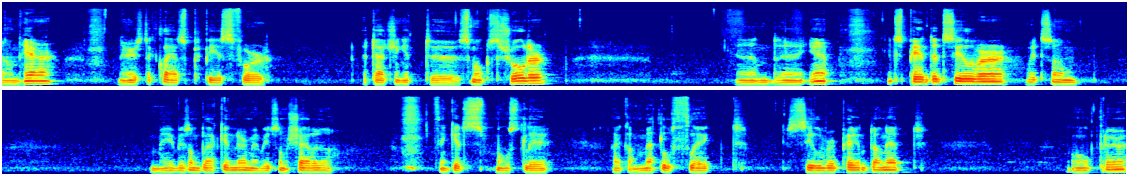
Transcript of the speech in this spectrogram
down here. There's the clasp piece for attaching it to Smoke's shoulder. And uh, yeah, it's painted silver with some maybe some black in there, maybe some shadow. I think it's mostly like a metal flaked silver paint on it all through.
